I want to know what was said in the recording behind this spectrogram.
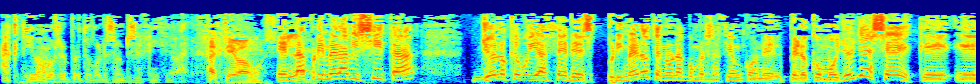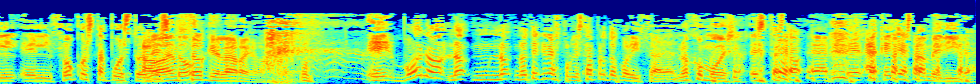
activamos el protocolo de sonrisa gingival. Activamos. En la primera visita, yo lo que voy a hacer es primero tener una conversación con él, pero como yo ya sé que el, el foco está puesto en Avanzo esto, que larga. eh, bueno, no, no, no te creas porque está protocolizada, no es como esa. Esta está- aqu- aquella está medida.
